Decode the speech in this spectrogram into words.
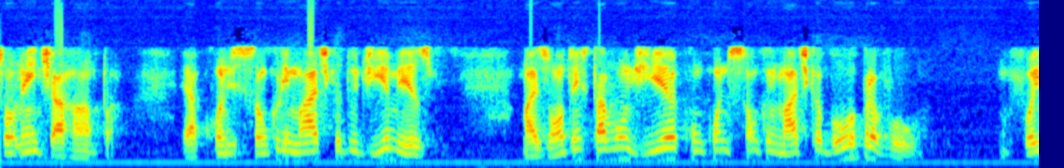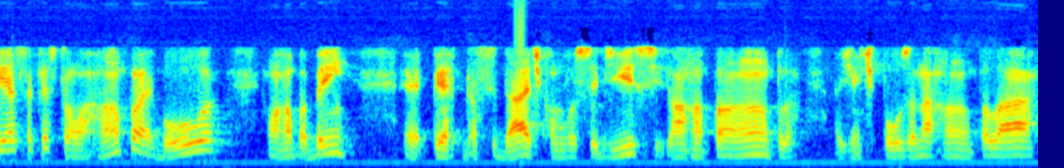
somente a rampa, é a condição climática do dia mesmo. Mas ontem estava um dia com condição climática boa para voo. Não foi essa a questão. A rampa é boa, é uma rampa bem é, perto da cidade, como você disse, uma rampa ampla, a gente pousa na rampa lá.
